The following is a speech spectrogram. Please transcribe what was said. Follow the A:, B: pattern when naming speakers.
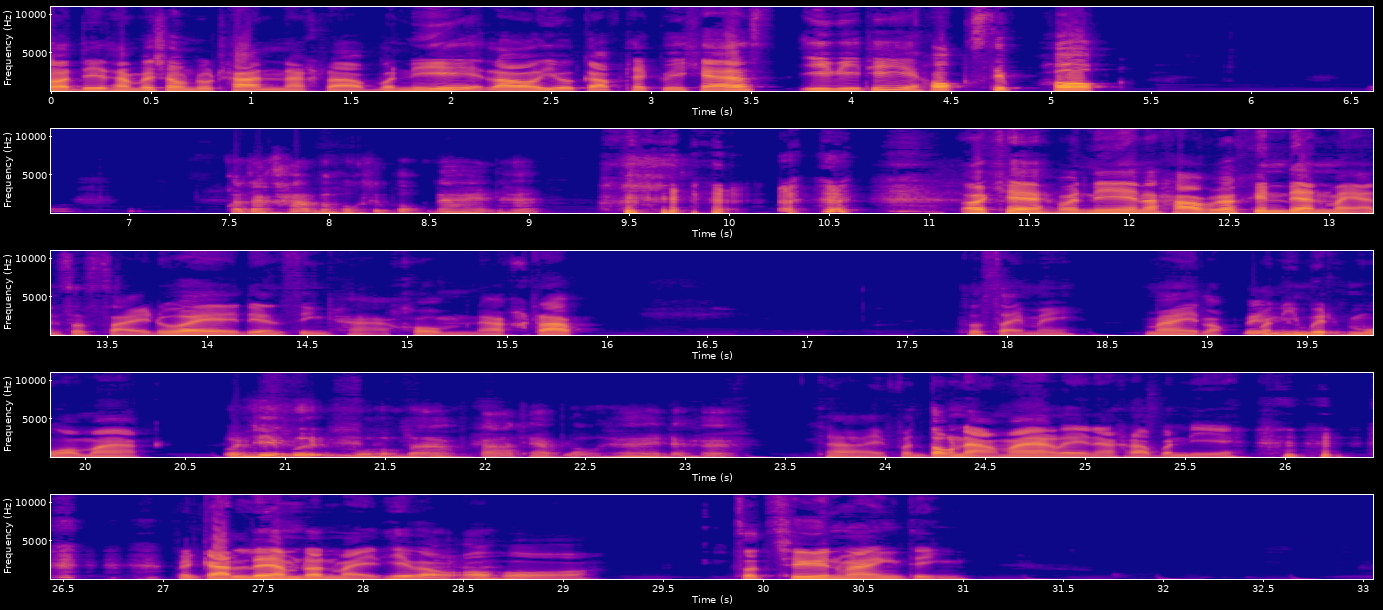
A: สวัสดีท่านผู้ชมทุกท่านนะครับ วันนี้เราอยู่กับ Tech w e e k a s t EP ที่หกสิบหก
B: ก็จะข้ามมาหกสิบหกได้นะฮะ
A: โอเค วันนี้นะครับ ก็ขึ้นเดือนใหม่อันสดใสด้วยเดือนสิงหาคมนะครับ สดใสไหม ไม่หรอก
B: ไม่
A: วันนี้
B: รู้
A: มืดมัวมาก
B: วันนี้มืดมัวมากตาแทบร้องไห้นะฮะ
A: ใช่ฝนตกหนักมากเลยนะครับ วันนี้ เป็นการเริ่มเดือนใหม่ที่แบบ
B: อ่าฮะ
A: โอ้โห สดชื่นมากจริงๆ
